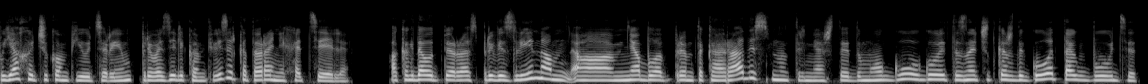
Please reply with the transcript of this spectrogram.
я хочу компьютер, им привозили компьютер, который они хотели. А когда вот первый раз привезли нам, а, у меня была прям такая радость внутренняя, что я думаю, ого, ого, это значит каждый год так будет.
